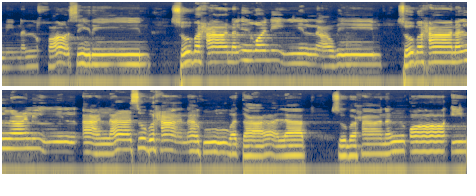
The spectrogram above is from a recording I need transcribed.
من الخاسرين. سبحان الغني العظيم. سبحان العلي الأعلى سبحانه وتعالى سبحان القائم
